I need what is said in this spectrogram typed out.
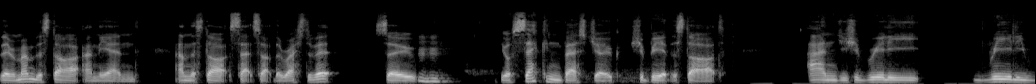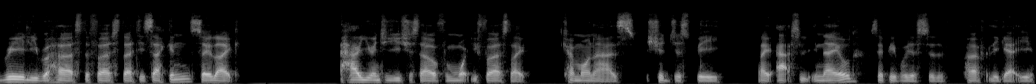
they remember the start and the end and the start sets up the rest of it. So mm-hmm. your second best joke should be at the start, and you should really, really, really rehearse the first 30 seconds. So, like, how you introduce yourself and what you first like come on as should just be like absolutely nailed. So people just sort of perfectly get you,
